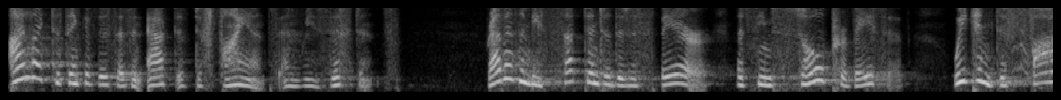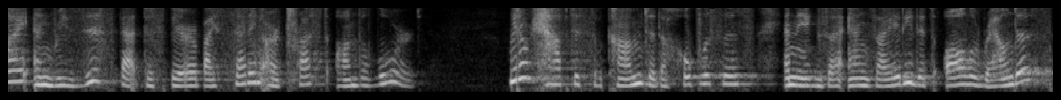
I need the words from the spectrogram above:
I like to think of this as an act of defiance and resistance. Rather than be sucked into the despair that seems so pervasive, we can defy and resist that despair by setting our trust on the Lord. We don't have to succumb to the hopelessness and the anxiety that's all around us.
